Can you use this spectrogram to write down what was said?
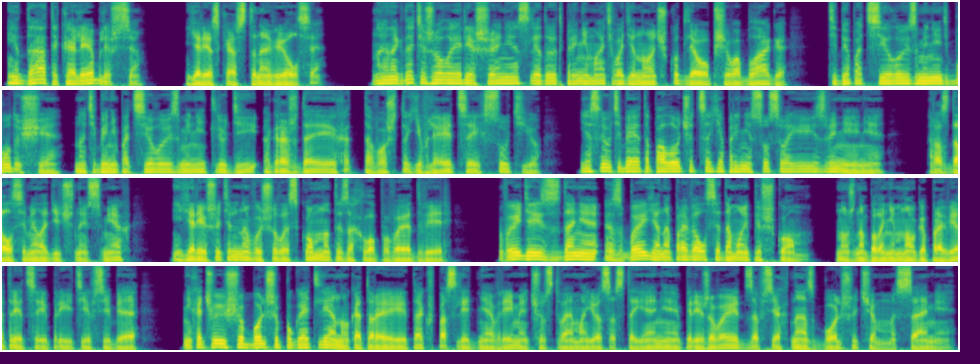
«И да, ты колеблешься». Я резко остановился. «Но иногда тяжелые решения следует принимать в одиночку для общего блага. Тебе под силу изменить будущее, но тебе не под силу изменить людей, ограждая их от того, что является их сутью. Если у тебя это получится, я принесу свои извинения». Раздался мелодичный смех, и я решительно вышел из комнаты, захлопывая дверь. Выйдя из здания СБ, я направился домой пешком. Нужно было немного проветриться и прийти в себя. Не хочу еще больше пугать Лену, которая и так в последнее время, чувствуя мое состояние, переживает за всех нас больше, чем мы сами.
